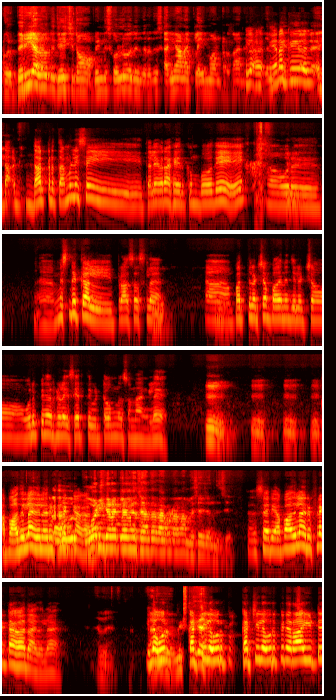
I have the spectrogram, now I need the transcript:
ஒரு பெரிய அளவுக்கு ஜெயிச்சிட்டோம் அப்படின்னு சொல்லுவதுங்கிறது சரியான முதல் எனக்கு டாக்டர் தமிழிசை தலைவராக இருக்கும் போதே ஒரு மிஸ்டு கால் ப்ராசஸ்ல. பத்து லட்சம் பதினஞ்சு லட்சம் உறுப்பினர்களை சேர்த்து விட்டோம்னு சொன்னாங்களே. அப்ப அதெல்லாம் இதுல ரிஃப்ளெக்ட் ஆகாது. கோடி கணக்குல எல்லாம் சேர்ந்ததா கூட எல்லாம் மெசேஜ் வந்துச்சு. சரி அப்ப அதெல்லாம் ரிஃப்ளெக்ட் ஆகாதா இதுல? இல்ல ஒரு கட்சியில உறுப்பி கட்சியில உறுப்பினர் ஆகிட்டு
